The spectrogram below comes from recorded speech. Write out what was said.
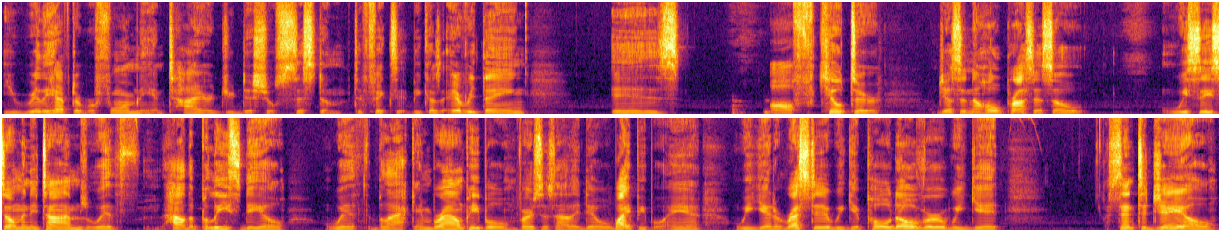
you really have to reform the entire judicial system to fix it because everything is off kilter just in the whole process. So we see so many times with how the police deal with black and brown people versus how they deal with white people. And we get arrested, we get pulled over, we get sent to jail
